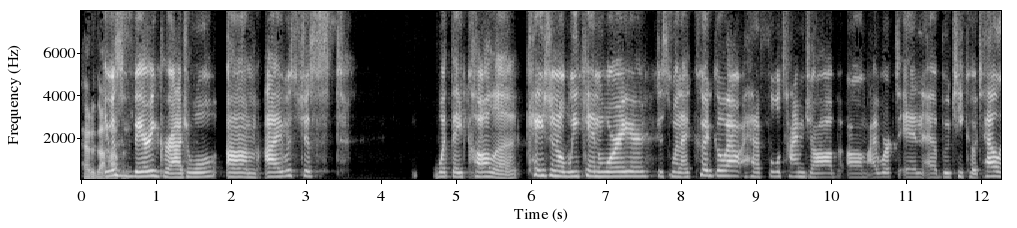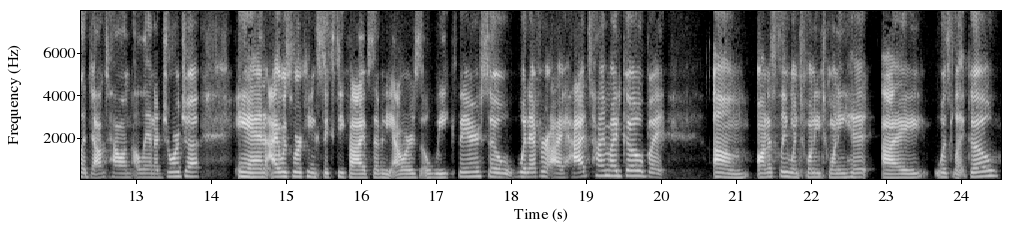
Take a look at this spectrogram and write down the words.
how did that? It happen? was very gradual. Um, I was just what they'd call a occasional weekend warrior. Just when I could go out, I had a full time job. Um, I worked in a boutique hotel in downtown Atlanta, Georgia, and I was working 65, 70 hours a week there. So whenever I had time, I'd go. But um, honestly, when 2020 hit, I was let go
